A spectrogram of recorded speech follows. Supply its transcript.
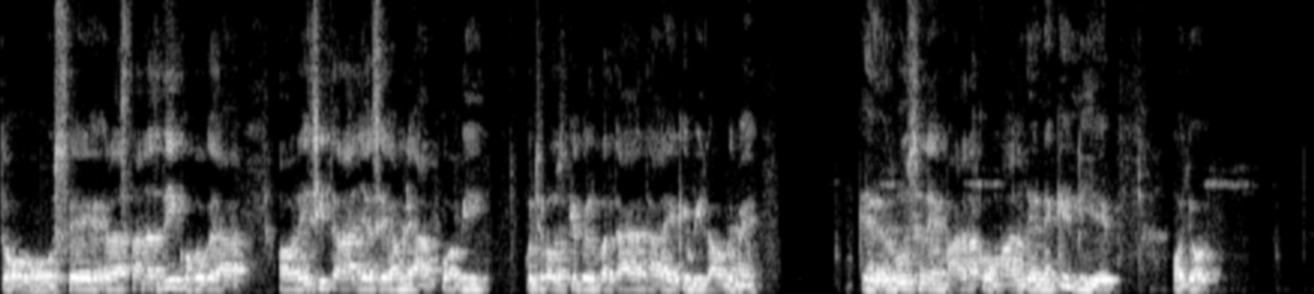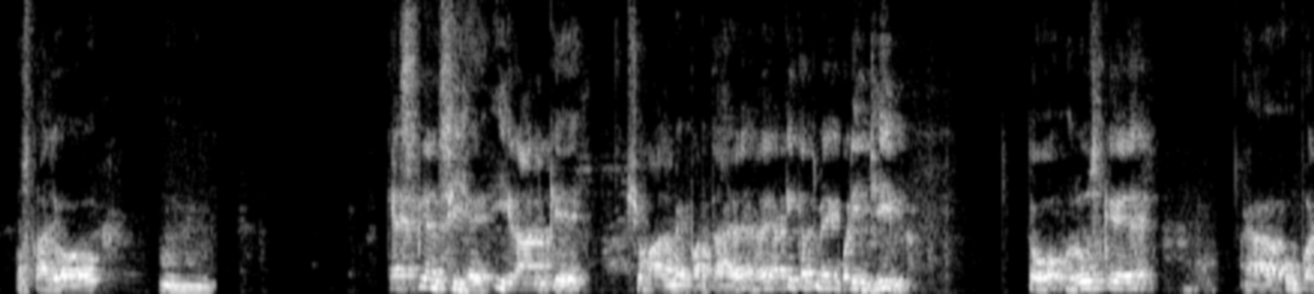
तो उससे रास्ता नज़दीक हो गया। और इसी तरह जैसे हमने आपको अभी कुछ रोज़ के बिल बताया था एक व्लॉग में कि रूस ने भारत को माल देने के लिए वो जो, उसका जो कैस्पियन सी है, ईरान के शुमाल में पड़ता है। है, हकीकत में एक बड़ी झील तो रूस के ऊपर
